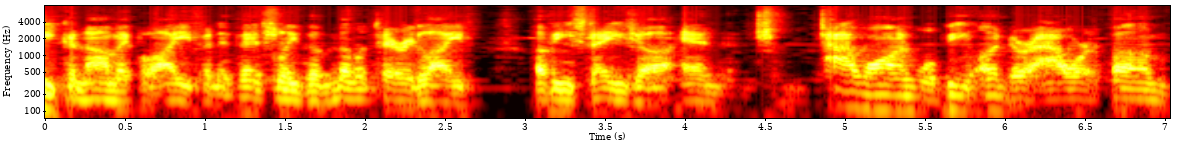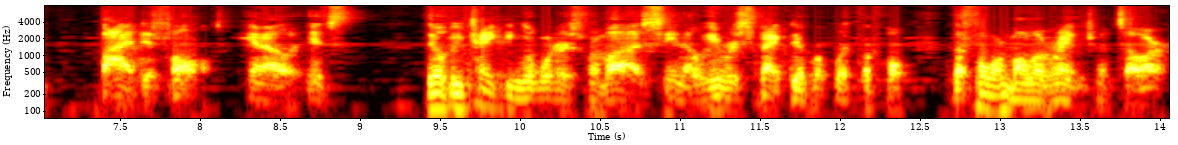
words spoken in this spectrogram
economic life and eventually the military life of East Asia. And Taiwan will be under our thumb by default. You know, it's they'll be taking orders from us, you know, irrespective of what the, the formal arrangements are.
